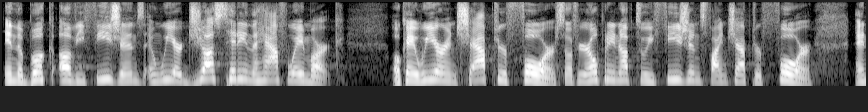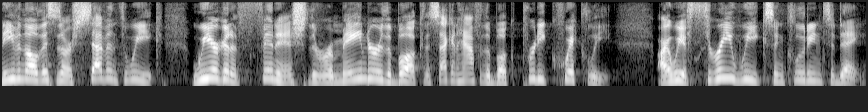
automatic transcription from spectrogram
in the book of Ephesians, and we are just hitting the halfway mark. Okay, we are in chapter 4. So if you're opening up to Ephesians, find chapter 4. And even though this is our seventh week, we are going to finish the remainder of the book, the second half of the book, pretty quickly. All right, we have three weeks, including today.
